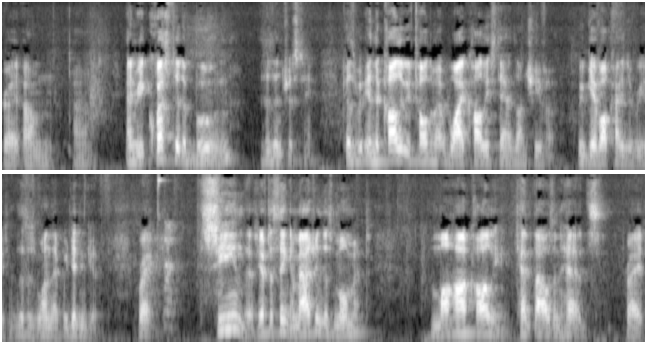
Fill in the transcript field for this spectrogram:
right, um, uh, and requested a boon this is interesting because in the Kali we've told them why Kali stands on Shiva. We gave all kinds of reasons. This is one that we didn't give, right? Seeing this, you have to think. Imagine this moment. Mahakali, ten thousand heads, right?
